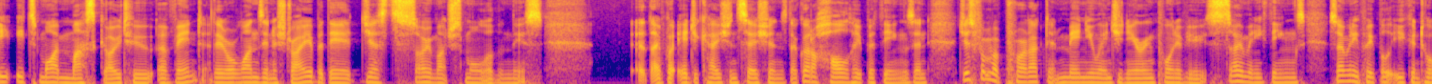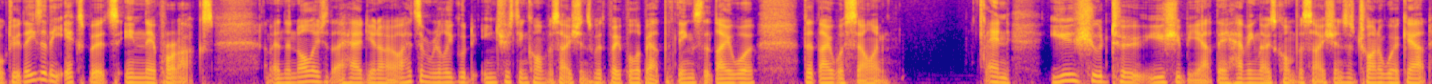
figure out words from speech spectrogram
it's my must go to event. There are ones in Australia, but they're just so much smaller than this. They've got education sessions, they've got a whole heap of things. And just from a product and menu engineering point of view, so many things, so many people that you can talk to. These are the experts in their products. And the knowledge that they had, you know, I had some really good, interesting conversations with people about the things that they were that they were selling. And you should too. You should be out there having those conversations and trying to work out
